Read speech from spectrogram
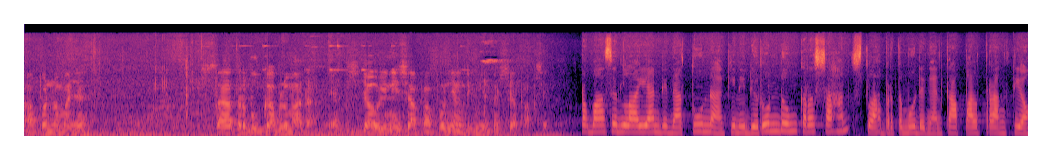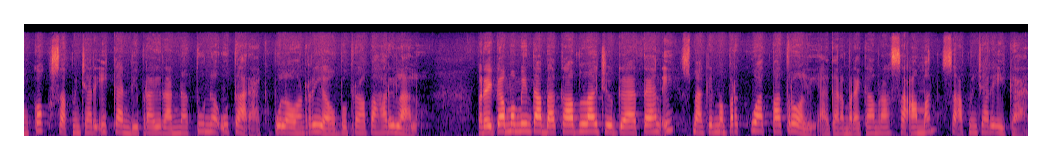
apa namanya, secara terbuka belum ada. Ya. Sejauh ini siapa pun yang diminta siap vaksin. Informasi nelayan di Natuna kini dirundung keresahan setelah bertemu dengan kapal perang Tiongkok saat mencari ikan di perairan Natuna Utara, Kepulauan Riau beberapa hari lalu. Mereka meminta Bakamla juga TNI semakin memperkuat patroli agar mereka merasa aman saat mencari ikan.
